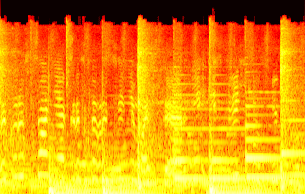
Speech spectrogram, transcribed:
Використання як реставраційні майстерні і стрічно освітлено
